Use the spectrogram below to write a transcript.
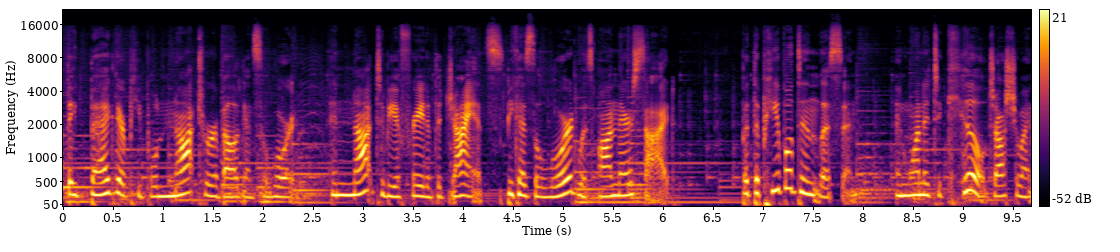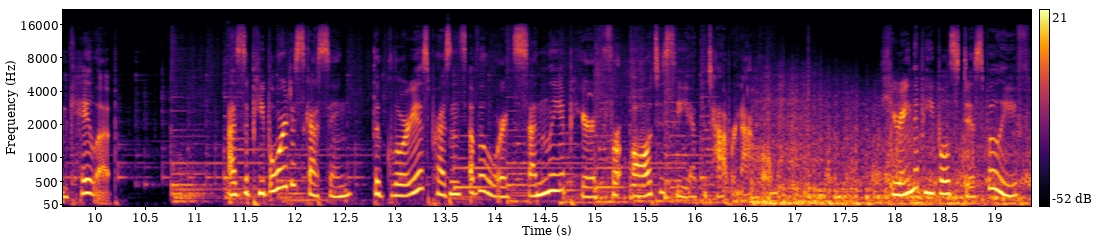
They begged their people not to rebel against the Lord and not to be afraid of the giants because the Lord was on their side. But the people didn't listen and wanted to kill Joshua and Caleb. As the people were discussing, the glorious presence of the Lord suddenly appeared for all to see at the tabernacle. Hearing the people's disbelief,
